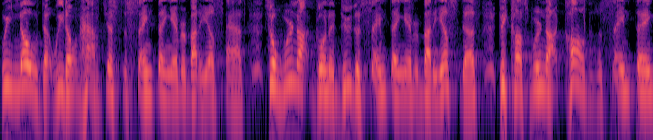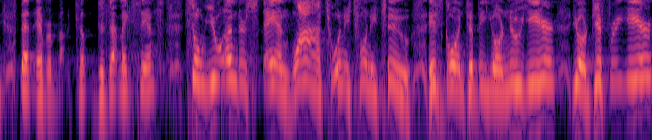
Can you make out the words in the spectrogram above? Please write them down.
We know that we don't have just the same thing everybody else has. So we're not going to do the same thing everybody else does because we're not called to the same thing that everybody. Does that make sense? So you understand why 2022 is going to be your new year, your different year,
